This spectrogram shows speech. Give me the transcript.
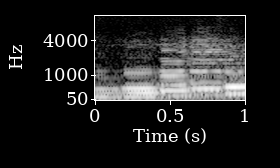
Mm-hmm.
